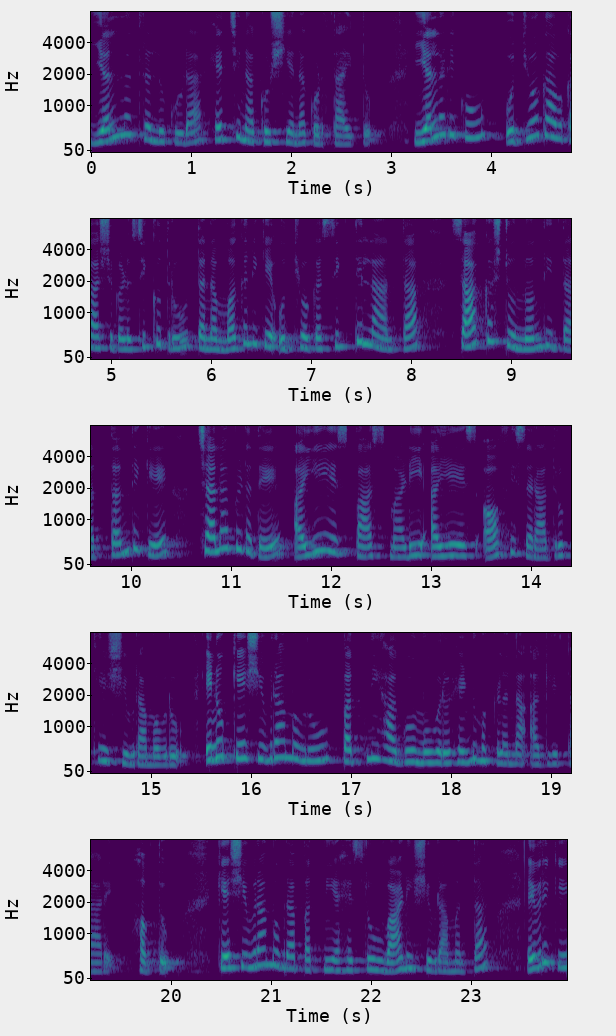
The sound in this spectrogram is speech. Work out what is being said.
ಎಲ್ಲದರಲ್ಲೂ ಕೂಡ ಹೆಚ್ಚಿನ ಖುಷಿಯನ್ನು ಕೊಡ್ತಾ ಇತ್ತು. ಎಲ್ಲರಿಗೂ ಉದ್ಯೋಗಾವಕಾಶಗಳು ಸಿಕ್ಕಿದ್ರೂ ತನ್ನ ಮಗನಿಗೆ ಉದ್ಯೋಗ ಸಿಗ್ತಿಲ್ಲ ಅಂತ ಸಾಕಷ್ಟು ನೊಂದಿದ್ದ ತಂದೆಗೆ ಛಲ ಬಿಡದೆ ಐ ಎ ಎಸ್ ಪಾಸ್ ಮಾಡಿ ಐ ಎ ಎಸ್ ಆಫೀಸರ್ ಆದರು ಕೆ. ಶಿವರಾಮ್ ಅವರು. ಇನ್ನು ಕೆ. ಶಿವರಾಮ್ ಅವರು ಪತ್ನಿ ಹಾಗೂ ಮೂವರು ಹೆಣ್ಣು ಮಕ್ಕಳನ್ನ ಅಗಲಿದ್ದಾರೆ. ಹೌದು, ಕೆ. ಶಿವರಾಮ್ ಅವರ ಪತ್ನಿಯ ಹೆಸರು ವಾಣಿ ಶಿವರಾಮ್ ಅಂತ ಇವರಿಗೆ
